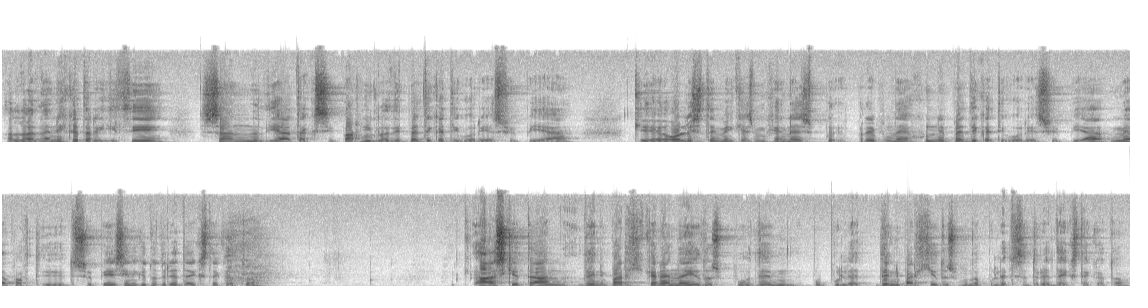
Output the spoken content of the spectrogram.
Αλλά δεν έχει καταργηθεί σαν διάταξη. Υπάρχουν δηλαδή πέντε κατηγορίες ΦΠΑ και όλες οι ταμιακές μηχανές πρέπει να έχουν πέντε κατηγορίες ΦΠΑ, μία από τις οποίες είναι και το 36%. Άσχετα αν δεν υπάρχει κανένα είδος που δεν, που πουλέ, δεν υπάρχει είδος που να πουλέται στο 36%.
